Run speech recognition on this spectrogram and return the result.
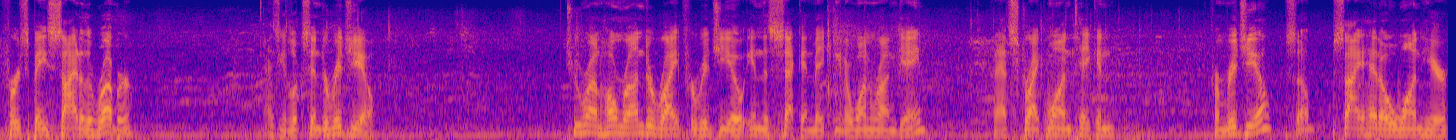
first base side of the rubber as he looks into Riggio. Two run home run to right for Riggio in the second, making it a one run game. That's strike one taken from Riggio. So Cy ahead 0 1 here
